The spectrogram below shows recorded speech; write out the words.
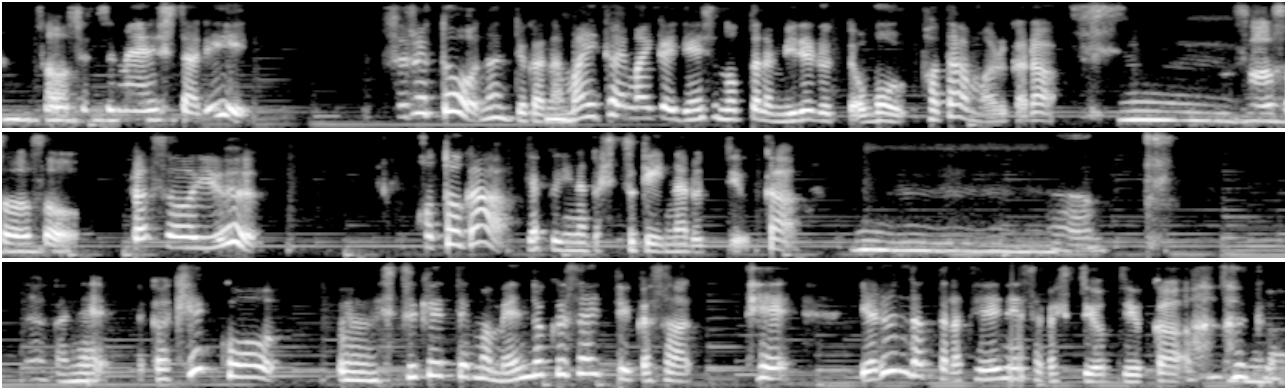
うん、そう説明したりすると何て言うかな、うん、毎回毎回電車乗ったら見れるって思うパターンもあるから、うん、そうそうそう。がそういうことが逆になんかしつけになるっていうか、なんかねだから結構、うん、しつけってまあ面倒くさいっていうかさ手やるんだったら丁寧さが必要っていうか、なんか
